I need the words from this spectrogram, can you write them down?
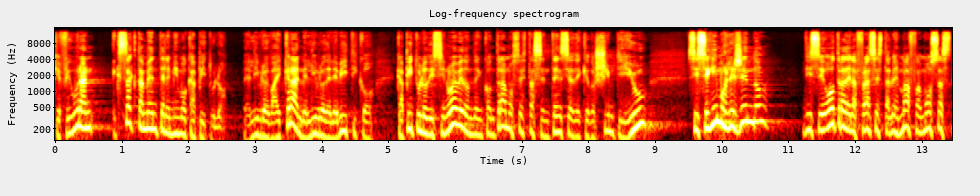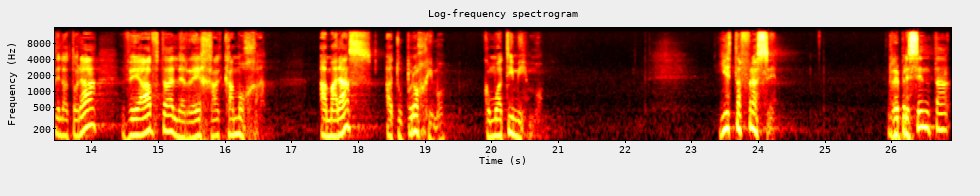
que figuran exactamente en el mismo capítulo, el libro de Baikran, el libro de Levítico, capítulo 19, donde encontramos esta sentencia de Kedoshim Tiyu. Si seguimos leyendo, dice otra de las frases tal vez más famosas de la Torá, Veavta le reja kamoja. Amarás a tu prójimo como a ti mismo. Y esta frase representa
